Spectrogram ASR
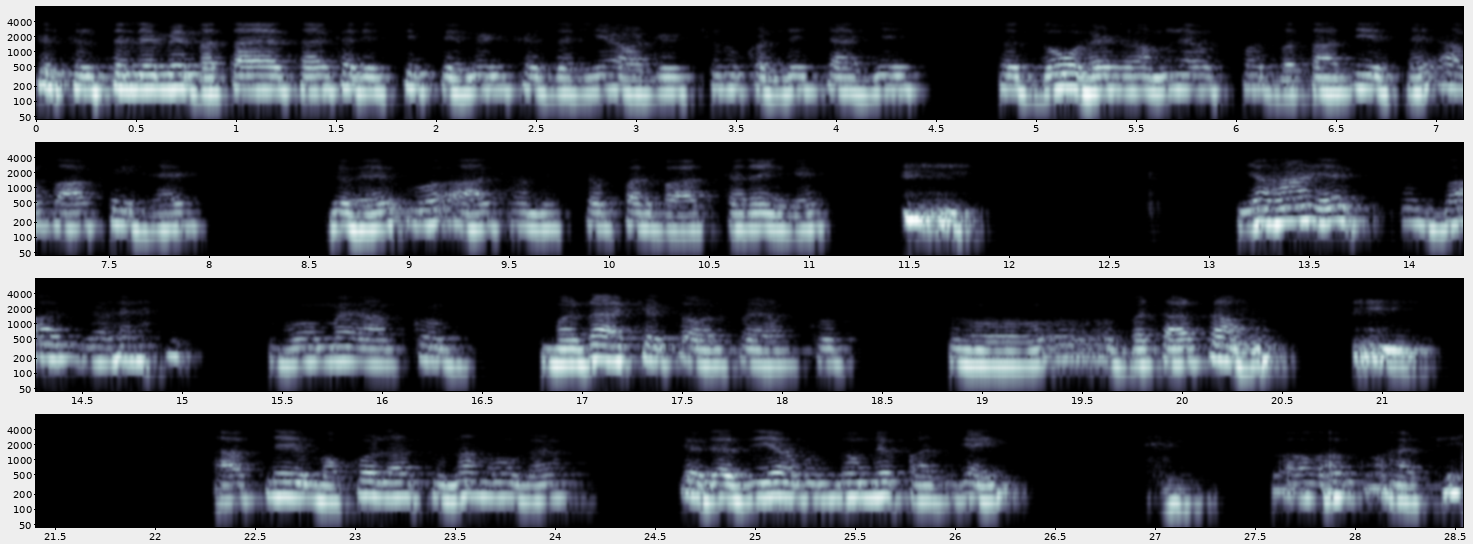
के सिलसिले में बताया था कि रिसीव पेमेंट के ज़रिए ऑडिट शुरू करनी चाहिए। तो दो हेड हमने उस पर बता दिए थे। अब बाकी हेड जो है, वो आज हम इसके ऊपर बात करेंगे। यहाँ एक बात जो है, वो मैं आपको मज़ाक के तौर पे आपको तो बताता हूँ। आपने मकौला सुना होगा कि रजिया गुंडों में फंस गई। तो अब आपको हँसी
